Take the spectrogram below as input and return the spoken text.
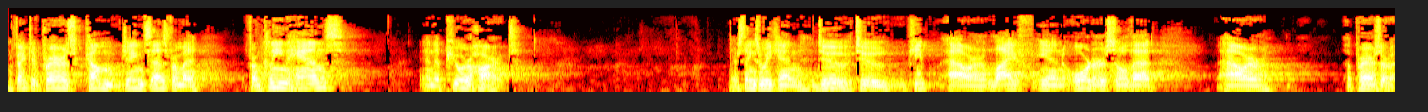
Effective prayers come, James says, from a, from clean hands and a pure heart. There's things we can do to keep our life in order so that our uh, prayers are,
